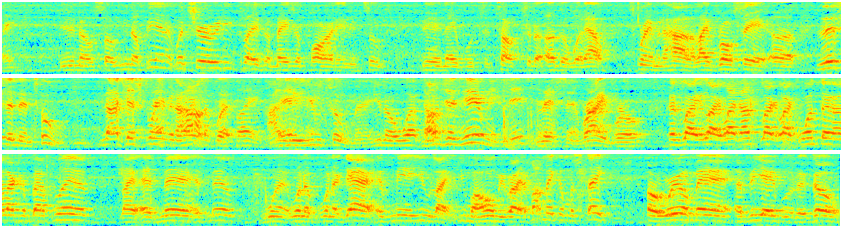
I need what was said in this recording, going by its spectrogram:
Basically, You know, so you know, being at maturity plays a major part in it too. Being able to talk to the other without screaming and hollering, like bro said, uh, listening too, not just screaming and hollering, but I hear you too, man. You know what? don't just hear me. Listen. Listen, right, bro. Cause like, like, like I like, like one thing I like about players, like as men, as males, when when a when a guy, if me and you, like you my homie, right? If I make a mistake, a real man will be able to go,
